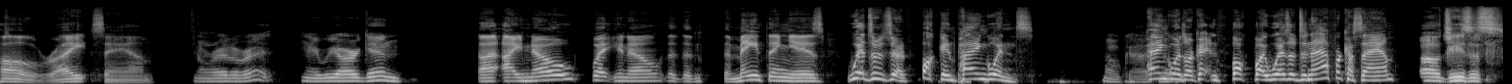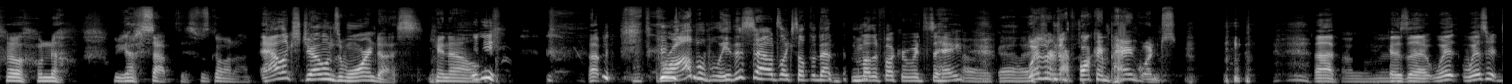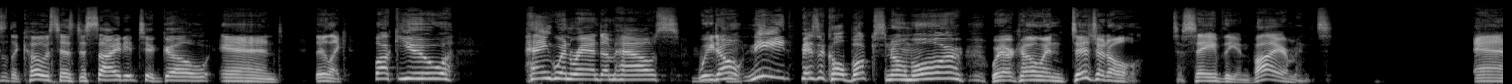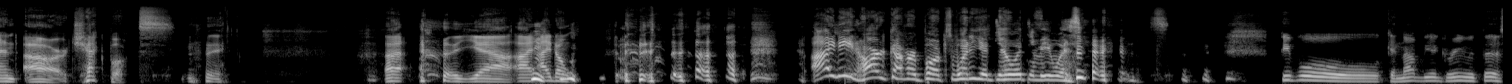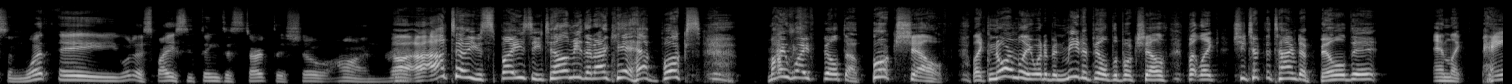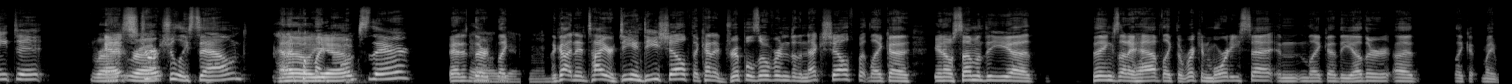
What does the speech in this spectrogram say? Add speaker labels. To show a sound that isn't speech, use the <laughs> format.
Speaker 1: Oh, right, Sam.
Speaker 2: All right, all right. Here we are again.
Speaker 1: Uh, I know, but you know, the, the the main thing is wizards are fucking penguins.
Speaker 2: Oh god.
Speaker 1: Penguins
Speaker 2: no.
Speaker 1: are getting fucked by wizards in Africa, Sam.
Speaker 2: Oh Jesus. Oh no. We gotta stop this. What's going on?
Speaker 1: Alex Jones warned us, you know.
Speaker 2: Did he? <laughs>
Speaker 1: Uh, probably. This sounds like something that motherfucker would say.
Speaker 2: Oh god.
Speaker 1: Wizards are fucking penguins. <laughs> <laughs> uh,
Speaker 2: Oh,
Speaker 1: because uh, Wi- Wizards of the Coast has decided to go and they're like, "Fuck you, Penguin Random House. We
Speaker 2: Mhm.
Speaker 1: don't need physical books no more. We're going digital to save the environment and our checkbooks." <laughs> uh, <laughs> yeah, I, I don't. I need hardcover books. What are you doing to me, Wizards? <laughs>
Speaker 2: People cannot be agreeing with this. And what a what a spicy thing to start the show on.
Speaker 1: Uh,
Speaker 2: right?
Speaker 1: I- I'll tell you, Spicy, telling me that I can't have books. My wife built a bookshelf. Like, normally it would have been me to build the bookshelf, but like, she took the time to build it and like paint it, and
Speaker 2: right,
Speaker 1: it's
Speaker 2: right.
Speaker 1: structurally sound. And I put my
Speaker 2: yeah.
Speaker 1: books there, and they're like,
Speaker 2: yeah.
Speaker 1: I got an entire D and D shelf that kind of dripples over into the next shelf. But like, uh, you know, some of the uh things that I have, like the Rick and Morty set, and like uh, the other, uh, like my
